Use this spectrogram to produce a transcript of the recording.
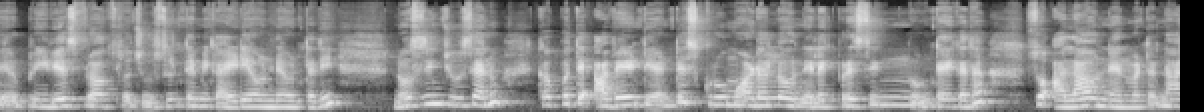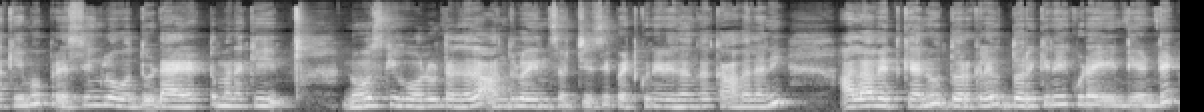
మీరు ప్రీవియస్ బ్లాగ్స్లో చూస్తుంటే మీకు ఐడియా ఉండే ఉంటుంది. నోస్ రింగ్ చూశాను. కాకపోతే అవేంటి అంటే స్క్రూ మోడల్లో ఉన్నాయి. లైక్ ప్రెస్సింగ్ ఉంటాయి కదా. సో అలా ఉన్నాయి అనమాట నాకేమో ప్రెస్సింగ్లో వద్దు. డైరెక్ట్ మనకి నోస్కి హోల్ ఉంటుంది కదా. అందులో ఇన్సర్ట్ చేసి పెట్టుకునే విధంగా కావాలని అలా వెతికాను. దొరకలేదు. దొరికినవి కూడా ఏంటి అంటే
